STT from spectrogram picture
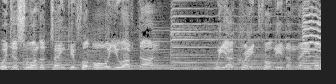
We just want to thank you for all you have done. We are grateful in the name of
